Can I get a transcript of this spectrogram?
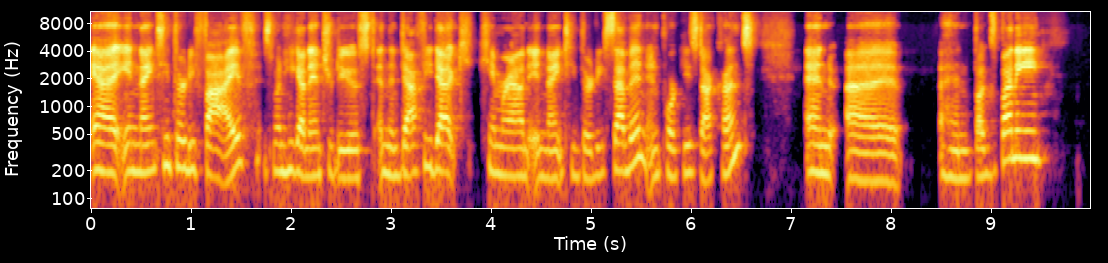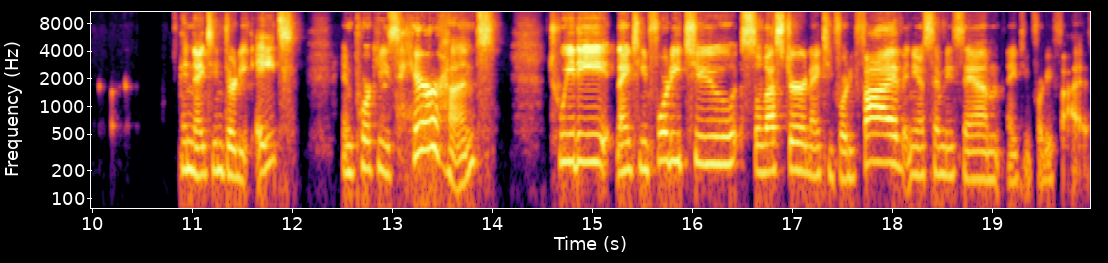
uh, in 1935 is when he got introduced, and then Daffy Duck came around in 1937 in Porky's Duck Hunt, and uh, and Bugs Bunny in 1938 in Porky's Hare Hunt, Tweety, 1942, Sylvester, 1945, and Yosemite Sam, 1945.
